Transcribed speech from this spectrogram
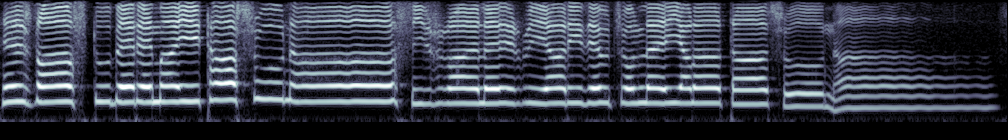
Ez daztu bere maitasunaz, Israel herriari deutzon leialatasunaz.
